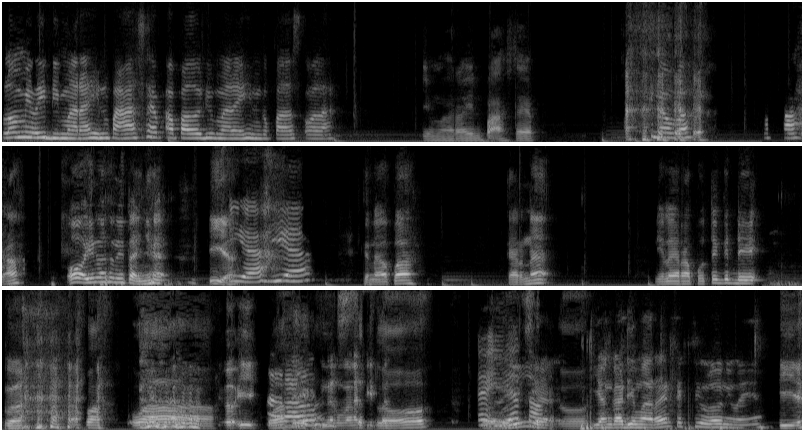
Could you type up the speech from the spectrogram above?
Lo milih dimarahin Pak Asep apa lo dimarahin kepala sekolah? Dimarahin Pak Asep. Kenapa? Oh, ini langsung ditanya. iya Iya. iya. Kenapa? Karena nilai rapotnya gede. wah Yoi. wah Tahu. bener banget set itu loh Eh Oh, iya iya. loh. Yang nggak dimarahin kecil loh nilainya. iya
